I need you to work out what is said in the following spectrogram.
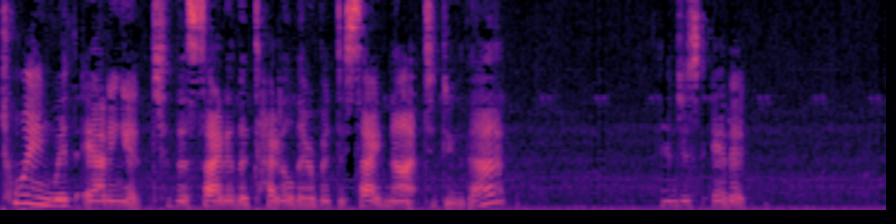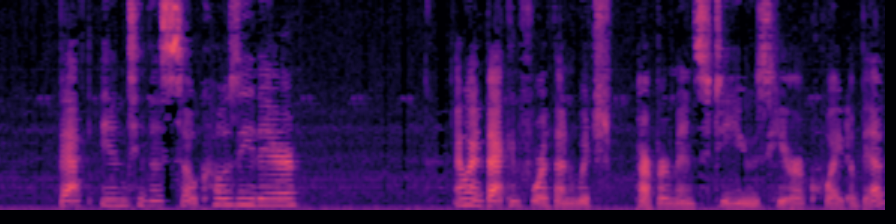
Toying with adding it to the side of the title there, but decide not to do that. And just add it back into the So Cozy there. I went back and forth on which peppermints to use here quite a bit.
